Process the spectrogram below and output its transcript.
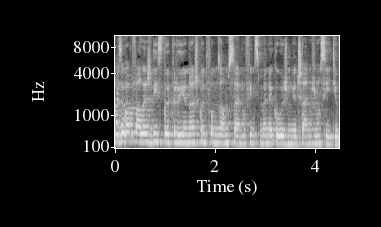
mas agora que falas disso, do outro dia nós, quando fomos almoçar num fim de semana com os miúdos, estávamos num sítio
